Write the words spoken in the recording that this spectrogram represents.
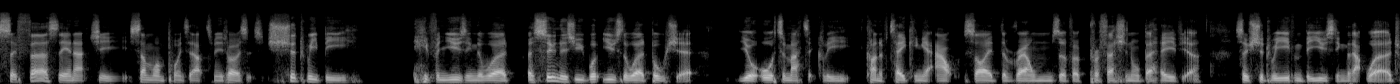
so firstly, and actually someone pointed out to me as well, is should we be even using the word as soon as you use the word bullshit, you're automatically kind of taking it outside the realms of a professional behavior. So should we even be using that word?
